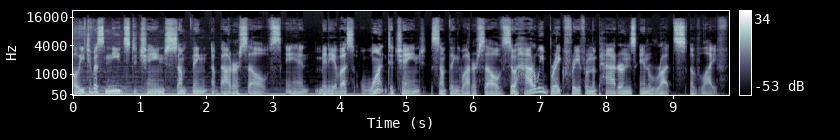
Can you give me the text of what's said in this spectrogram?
Well, each of us needs to change something about ourselves, and many of us want to change something about ourselves. So, how do we break free from the patterns and ruts of life?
